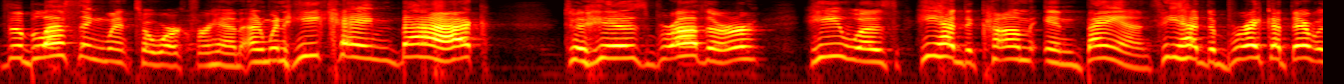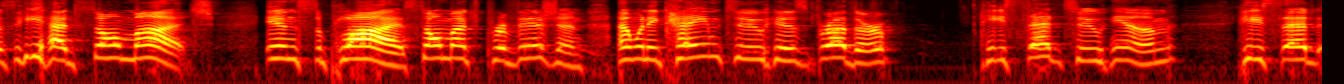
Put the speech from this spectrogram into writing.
The blessing went to work for him. And when he came back to his brother, he was he had to come in bands. He had to break up. There was he had so much in supply, so much provision. And when he came to his brother, he said to him, he said,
